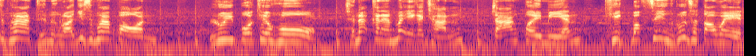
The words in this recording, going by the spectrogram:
115-125 ปอนด์ ลุยโบเทโฮ ชนะคะแนนไม่เอกฉัน จางเปยเหมียน คิกบ็อกซิ่ง รุ่นสตอเวท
